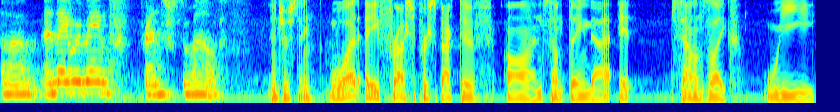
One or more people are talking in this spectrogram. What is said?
Um, and they remained friends throughout. Interesting. What a fresh perspective on something that it sounds like we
